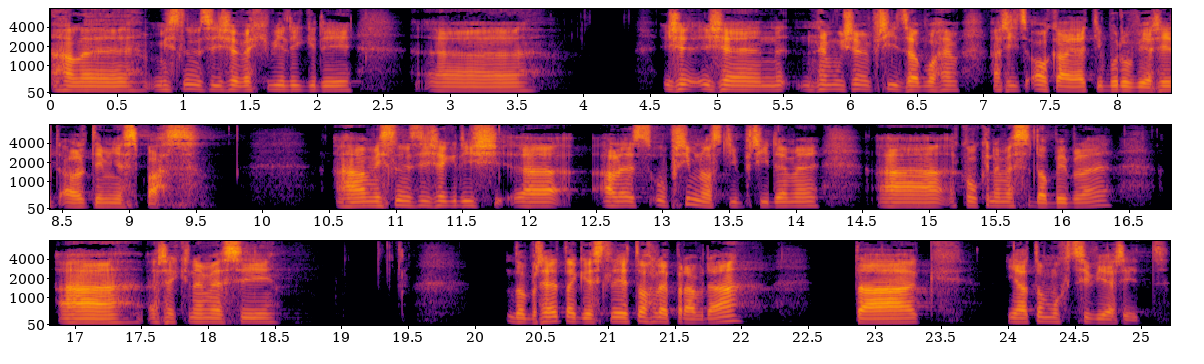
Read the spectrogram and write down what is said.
ale myslím si, že ve chvíli, kdy uh, že, že nemůžeme přijít za Bohem a říct, OK, já ti budu věřit, ale ty mě spas. A myslím si, že když eh, ale s upřímností přijdeme a koukneme se do Bible a řekneme si, dobře, tak jestli je tohle pravda, tak já tomu chci věřit.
